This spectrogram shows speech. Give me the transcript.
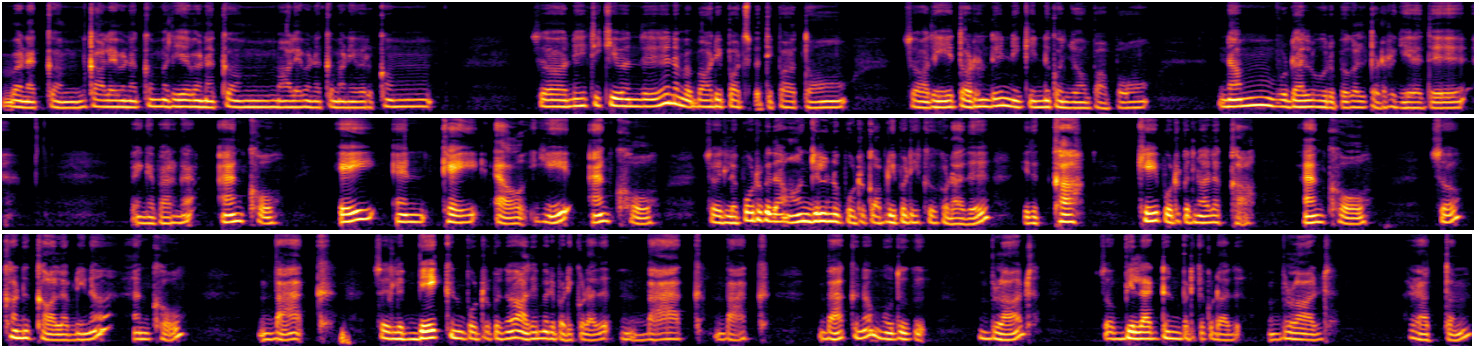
வணக்கம். காலை வணக்கம், மதிய வணக்கம், மாலை வணக்கம் அனைவருக்கும். ஸோ நேற்றுக்கு வந்து நம்ம பாடி பார்ட்ஸ் பற்றி பார்த்தோம். ஸோ அதையே தொடர்ந்து இன்னைக்கு இன்னும் கொஞ்சம் பார்ப்போம். நம் உடல் உறுப்புகள் தொடர்கிறது. இப்போ இங்கே பாருங்க. ஆங்கோ ஏஎன்கேஎல்இ ஆங்கோ ஸோ இதில் போட்டிருக்குது ஆங்கில்னு போட்டிருக்கு. அப்படி படிக்கக்கூடாது. இது கா கே போட்டிருக்கிறதுனால கா ஆங்கோ ஸோ கணுக்கால் அப்படின்னா ஆங்கிள். பேக். ஸோ இதில் பேக்குன்னு போட்டிருக்கிறது அதே மாதிரி படிக்கக்கூடாது. Back back. பேக்குன்னா முதுகு. பிளட். ஸோ பிளட்டுன்னு படிக்கக்கூடாது. பிளட் ரத்தம்.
